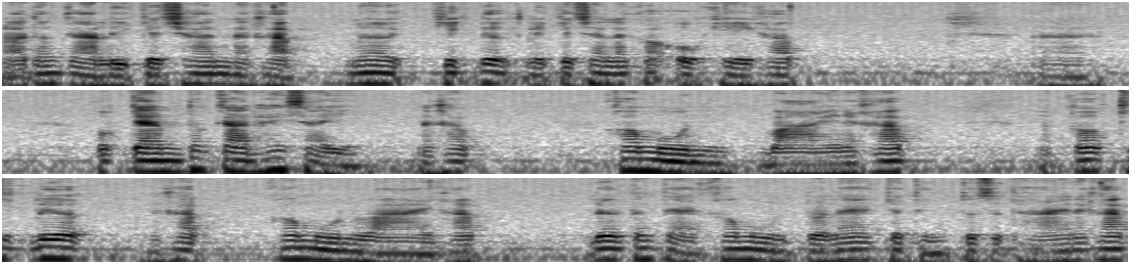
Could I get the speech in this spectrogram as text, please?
เราต้องการ regression นะครับ เมื่อคลิกเลือก regression แล้วก็โอเคครับ โปรแกรมต้องการให้ใส่นะครับ ข้อมูล y นะครับ แล้วก็คลิกเลือกนะครับ ข้อมูล y ครับ เลือกตั้งแต่ข้อมูลตัวแรกจนถึงตัวสุดท้ายนะครับ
